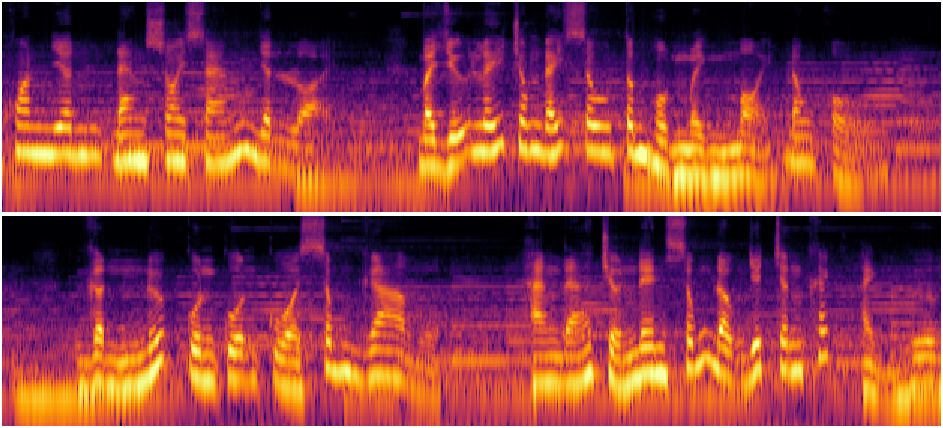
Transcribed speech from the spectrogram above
khoan nhân Đang soi sáng nhân loại Và giữ lấy trong đáy sâu tâm hồn mình mọi đau khổ. Gần nước cuồn cuộn của sông Gav Hàng đá trở nên sống động dưới chân khách hành hương.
